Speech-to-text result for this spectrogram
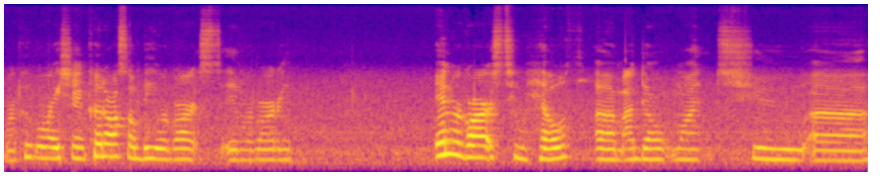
recuperation could also be regards in regarding in regards to health, um, I don't want to uh,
